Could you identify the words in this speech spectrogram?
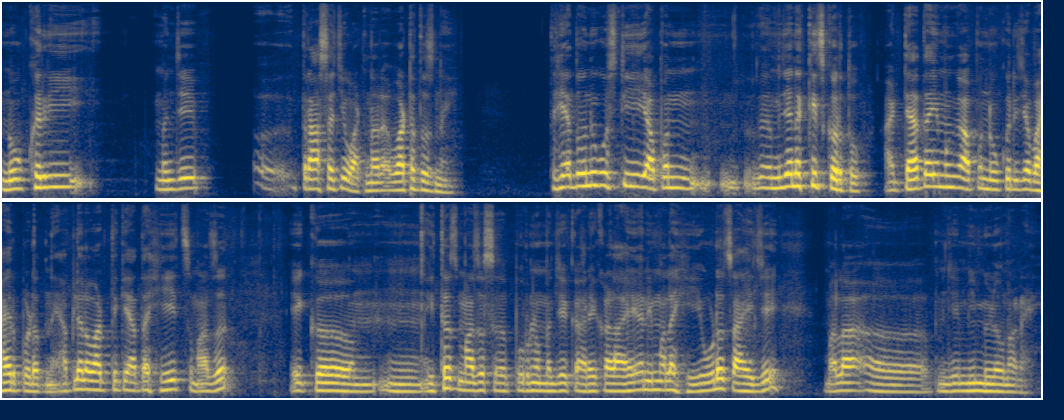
नोकरी म्हणजे त्रासाची वाटणार वाटतच नाही. तर ह्या दोन्ही गोष्टी आपण म्हणजे नक्कीच करतो. आणि त्यातही मग आपण नोकरीच्या बाहेर पडत नाही. आपल्याला वाटतं की आता हेच माझं एक इथंच माझं स पूर्ण म्हणजे कार्यकाळ आहे आणि मला हे एवढंच आहे जे मला म्हणजे मी मिळवणार आहे.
